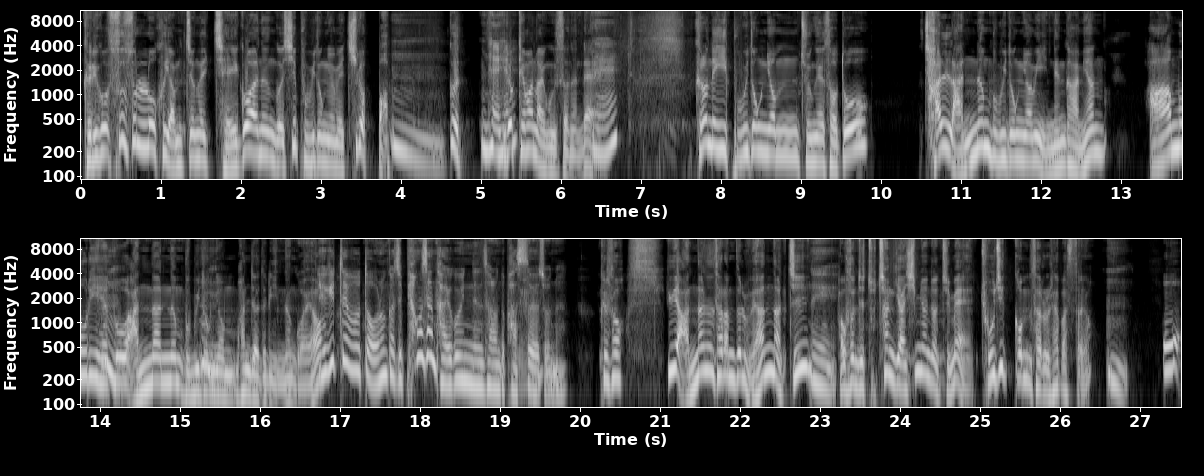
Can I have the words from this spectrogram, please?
그리고 수술로 그 염증을 제거하는 것이 부비동염의 치료법. 음. 끝. 네. 이렇게만 알고 있었는데 네. 그런데 이 부비동염 중에서도 잘 낫는 부비동염이 있는가 하면 아무리 해도 음. 안 낫는 부비동염 환자들이 있는 거예요. 아기 때부터 어른까지 평생 달고 있는 사람도 봤어요, 저는. 그래서 이안 나는 사람들은 왜 안 났지? 네. 하고서 이제 초창기 한 10년 전쯤에 조직 검사를 해봤어요. 음. 어?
